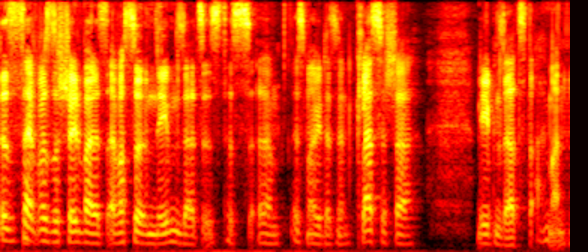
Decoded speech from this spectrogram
Das ist einfach so schön, weil es einfach so im Nebensatz ist. Das ähm, ist mal wieder so ein klassischer Nebensatz Dahlmann.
